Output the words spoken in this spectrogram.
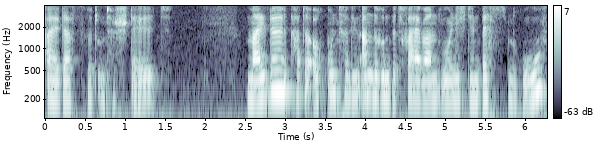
all das wird unterstellt. Meisel hatte auch unter den anderen Betreibern wohl nicht den besten Ruf,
